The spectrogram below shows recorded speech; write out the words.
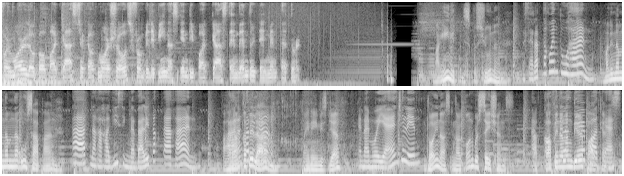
For more local podcasts, check out more shows from Pilipinas Indie Podcast and Entertainment Network. Mainit na diskusyonan, Masarap na kwentuhan malinamnam na usapan, at nakakagising na balitaktakan. parang kape lang. My name is Jeff. And I'm Waya Angeline Join us in our conversations at Coffee na lang Dear Podcast.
